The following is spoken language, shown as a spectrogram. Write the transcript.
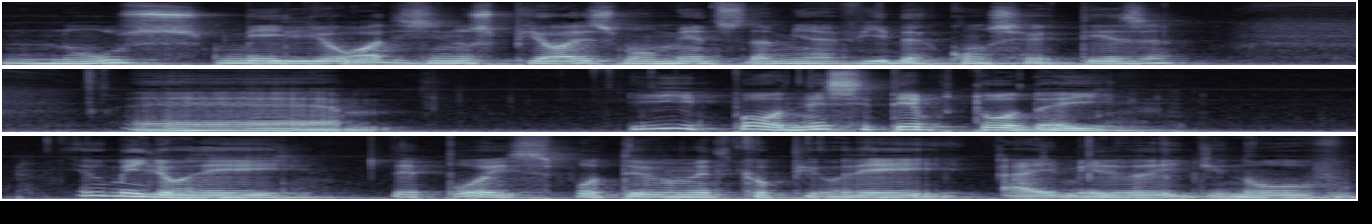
nos melhores e nos piores momentos da minha vida, com certeza. É... E, pô, nesse tempo todo aí, eu melhorei. Depois, pô, teve um momento que eu piorei, aí melhorei de novo.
